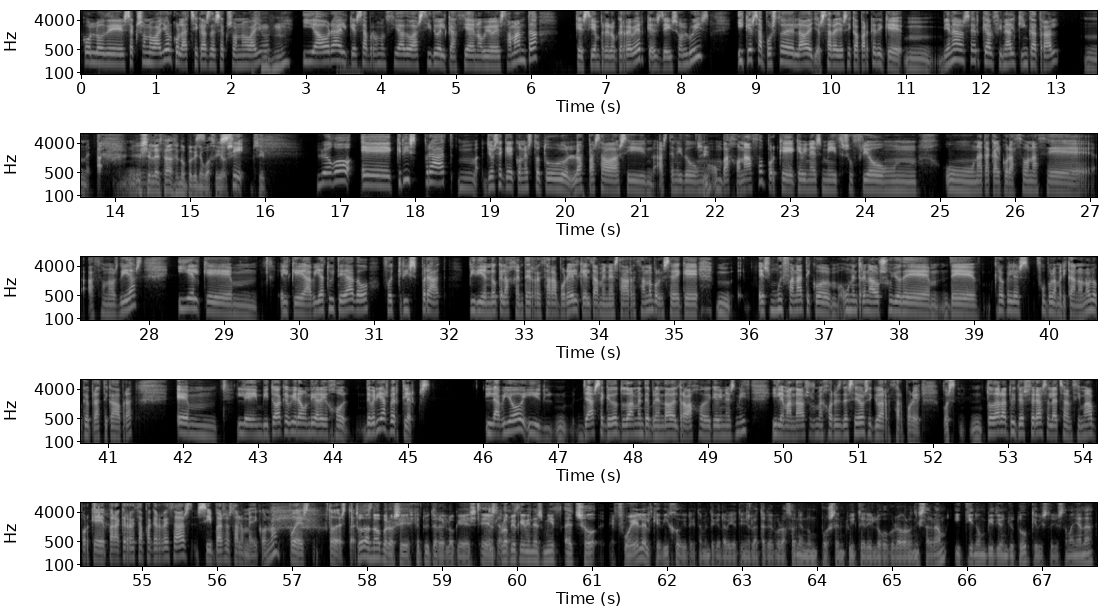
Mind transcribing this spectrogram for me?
con lo de Sexo Nueva York, con las chicas de Sexo Nueva York, y ahora el que se ha pronunciado ha sido el que hacía de novio de Samantha, que siempre lo que rever, que es Jason Luis, y que se ha puesto del lado de Sarah Jessica Parker y que mm, viene a ser que al final Kim Cattrall... Mm, ah, se le está haciendo un pequeño vacío. sí. sí. Luego, eh, Chris Pratt, mm, yo sé que con esto tú lo has pasado así, has tenido un, bajonazo, porque Kevin Smith sufrió un, ataque al corazón hace, hace unos días, y el que, mm, el que había tuiteado fue Chris Pratt pidiendo que la gente rezara por él, que él también estaba rezando, porque se ve que mm, es muy fanático, un entrenador suyo de, creo que él es fútbol americano, ¿no? Lo que practicaba Pratt, em, le invitó a que viera un día, le dijo, deberías ver Clerks la vio y ya se quedó totalmente prendado del trabajo de Kevin Smith y le mandaba sus mejores deseos y que iba a rezar por él. Pues toda la tuitesfera se la echa encima porque ¿para qué rezas, para qué rezas? Si para eso están los médicos, ¿no? Pues todo esto. Todo no, pero sí, es que Twitter es lo que es. El propio Kevin Smith ha hecho, fue él el que dijo directamente que le había tenido el ataque al corazón en un post en Twitter y luego creo en Instagram y tiene un vídeo en YouTube que he visto yo esta mañana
